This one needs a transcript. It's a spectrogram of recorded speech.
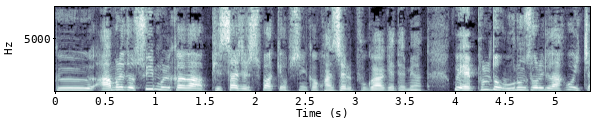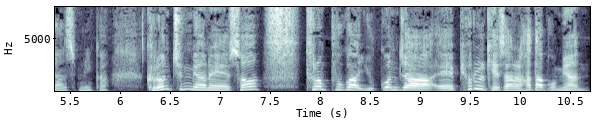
그 아무래도 수입 물가가 비싸질 수밖에 없으니까 관세를 부과하게 되면 그 애플도 우는 소리를 하고 있지 않습니까? 그런 측면에서 트럼프가 유권자의 표를 계산을 하다 보면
